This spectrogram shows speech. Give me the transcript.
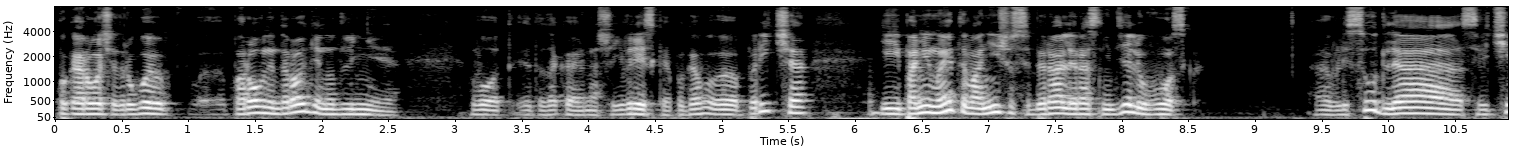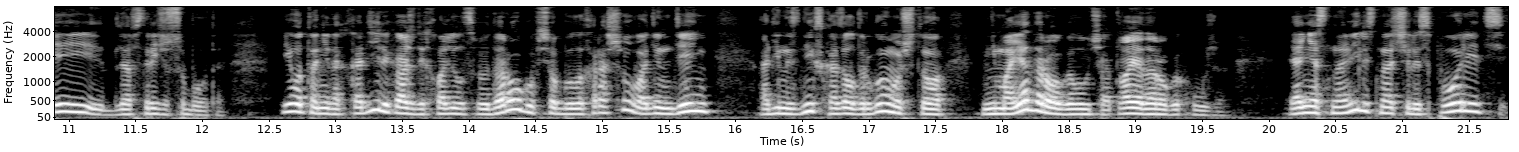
покороче, другой по ровной дороге, но длиннее. Вот, это такая наша еврейская поговор... Э, притча. И помимо этого они еще собирали раз в неделю воск э, в лесу для свечей, для встречи субботы. И вот они так ходили, каждый хвалил свою дорогу, все было хорошо. В один день один из них сказал другому, что не моя дорога лучше, а твоя дорога хуже. И они остановились, начали спорить.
